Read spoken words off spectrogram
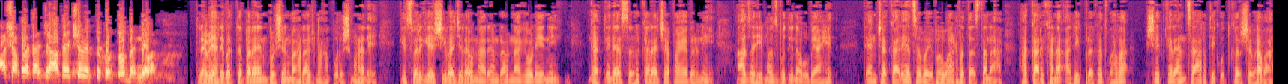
अशा प्रकारच्या अपेक्षा व्यक्त करतो. धन्यवाद. त्यावेळी हरिभक्त हरिभक्तपरायण भूषण महाराज महापुरुष म्हणाले की स्वर्गीय शिवाजीराव नारायणराव नागवडे यांनी घातलेल्या सहकाराच्या पायाभरणी आजही मजबूतीनं उभ्या आहेत. त्यांच्या कार्याचं वैभव वाढवत असताना हा कारखाना अधिक प्रगत व्हावा. शेतकऱ्यांचा आर्थिक उत्कर्ष व्हावा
